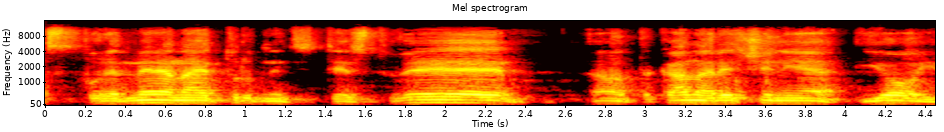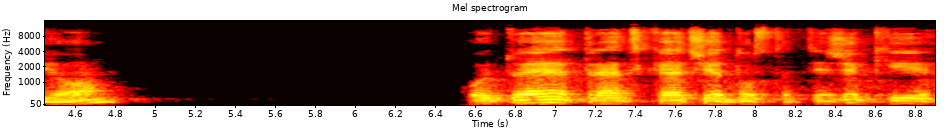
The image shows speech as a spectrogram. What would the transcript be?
според мен, най-трудните тестове е така наречения йо-йо, който е, трябва да ти кажа, че е доста тежък и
